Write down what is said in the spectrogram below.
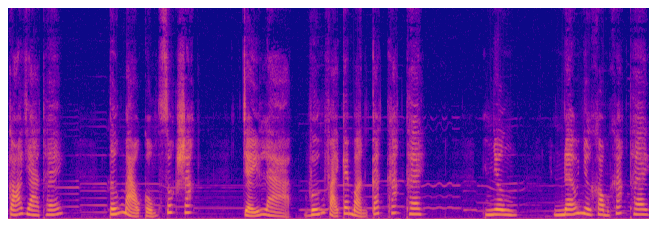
có gia thế. Tướng mạo cũng xuất sắc, chỉ là vướng phải cái mệnh cách khắc thê nhưng nếu như không khắc thê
